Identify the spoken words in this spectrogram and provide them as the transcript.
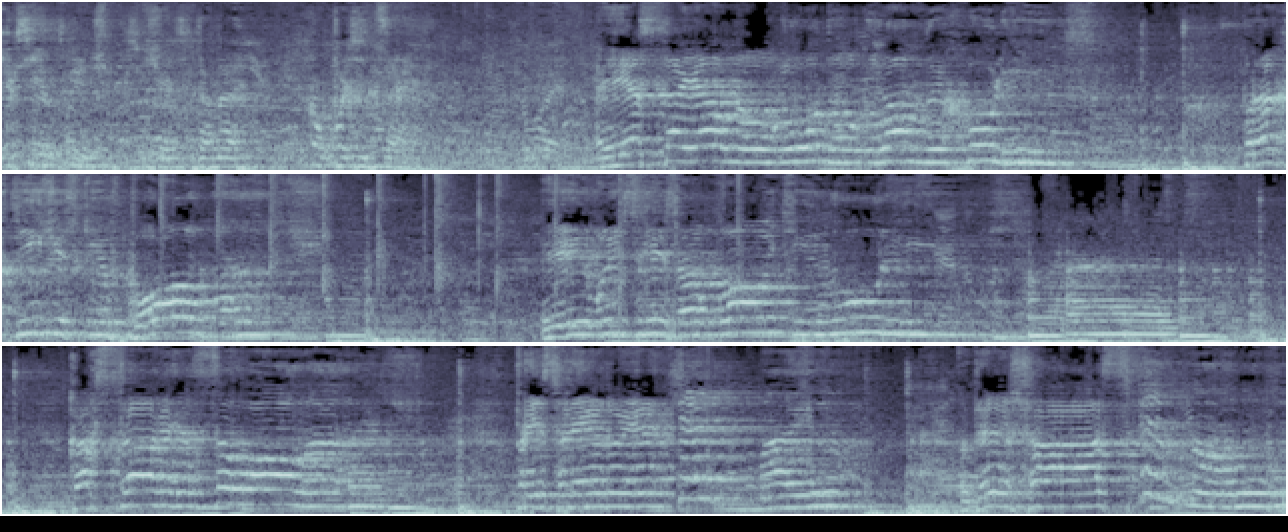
Алексею Антоновичу посвящается данная композиция. Я стоял на углу двух главных улиц, практически в полночь, и мысли за мной тянулись, как старая сволочь, преследуя тень мою, дыша спину,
